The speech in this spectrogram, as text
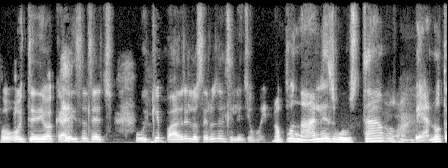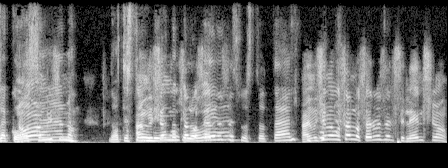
Uy, te digo acá, dice el Sech, uy, qué padre, los héroes del silencio. Bueno, pues nada les gusta, pues vean otra cosa, no, no, te estoy obligando que lo veas, pues total. A mí sí me gustan los héroes del silencio.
